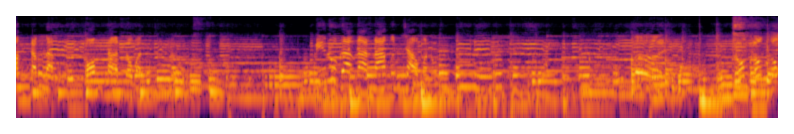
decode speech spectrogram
พักตำหนักของทานตะวัน มีรูปร่างหน้าตาเหมือนชาวมนุษย์เอ้ยลงลงลง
